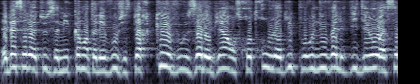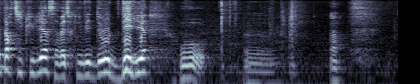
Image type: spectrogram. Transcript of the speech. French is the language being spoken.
Eh bien salut à tous amis, comment allez-vous? J'espère que vous allez bien. On se retrouve aujourd'hui pour une nouvelle vidéo assez particulière. Ça va être une vidéo délire où, ah.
